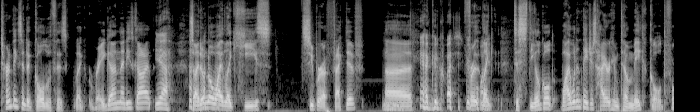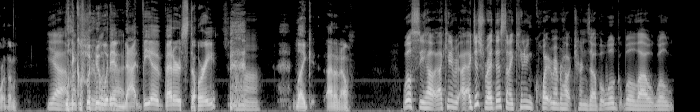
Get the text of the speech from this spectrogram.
turn things into gold with his like ray gun that he's got. yeah, So I don't know why like he's super effective uh yeah. Good question. Good for point. like to steal gold. Why wouldn't they just hire him to make gold for them? yeah, I'm like sure would, about wouldn't that. be a better story? Uh-huh. Like I don't know. We'll see how I can't even. I, I just read this and I can't even quite remember how it turns out. But we'll we'll uh, we'll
